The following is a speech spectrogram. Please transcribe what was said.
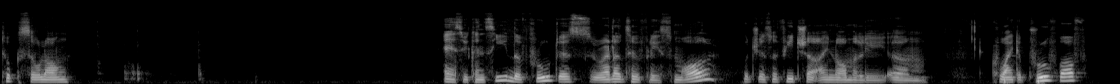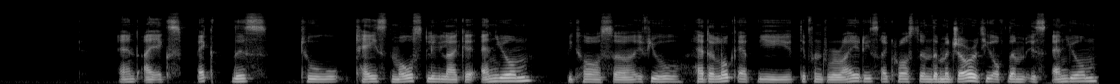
Took so long. As you can see, the fruit is relatively small, which is a feature I normally um, quite approve of. And I expect this to taste mostly like an annuum, because uh, if you had a look at the different varieties I crossed in, the majority of them is annuum.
